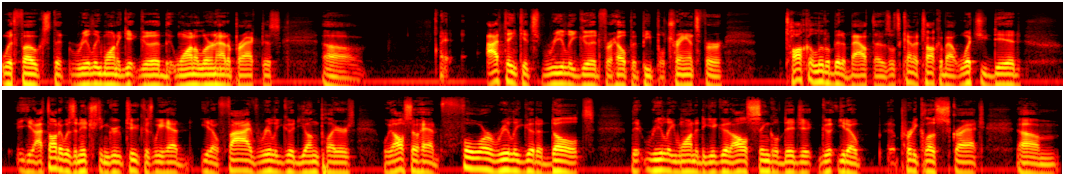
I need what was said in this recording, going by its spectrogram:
with folks that really want to get good, that want to learn how to practice. Uh, I think it's really good for helping people transfer. Talk a little bit about those. Let's kind of talk about what you did you know, I thought it was an interesting group too because we had you know five really good young players. We also had four really good adults that really wanted to get good, all single digit, good, you know, pretty close scratch. Um,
